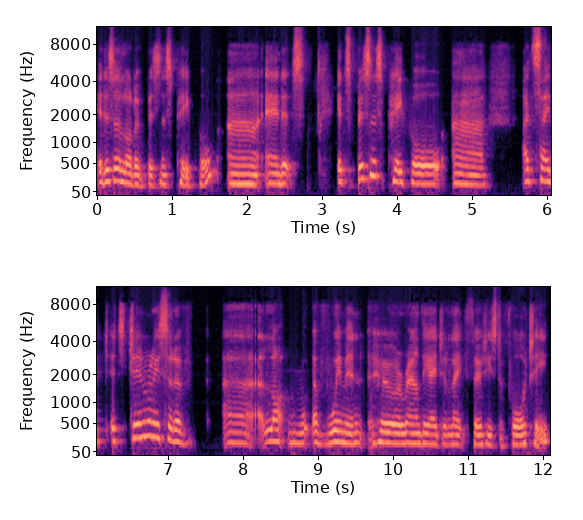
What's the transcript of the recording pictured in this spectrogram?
it is a lot of business people, uh, and it's it's business people. Uh, I'd say it's generally sort of uh, a lot of women who are around the age of late 30s to 40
